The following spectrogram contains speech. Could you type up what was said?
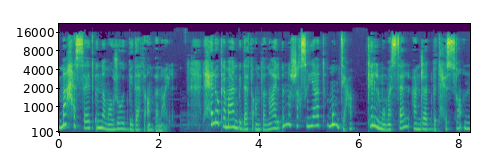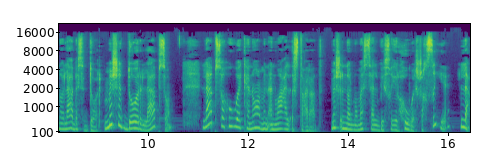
ما حسيت إنه موجود بدث أون ذا نايل الحلو كمان بدث أون ذا نايل إنه الشخصيات ممتعة كل ممثل عن جد بتحسه إنه لابس الدور مش الدور لابسه. لابسه هو كنوع من أنواع الاستعراض مش إنه الممثل بيصير هو الشخصية لا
